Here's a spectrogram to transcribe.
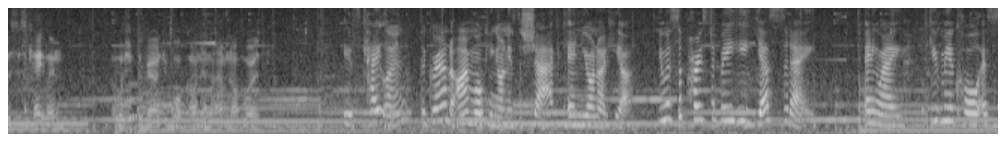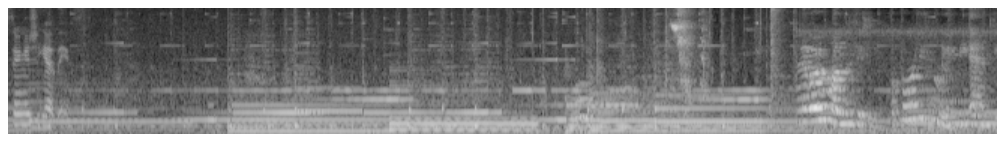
This is Caitlin. I worship the ground you walk on and I'm not worthy. It's Caitlin. The ground I'm walking on is the shack and you're not here. You were supposed to be here yesterday. Anyway, give me a call as soon as you get this. Hello, London City. Authorities believe the end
